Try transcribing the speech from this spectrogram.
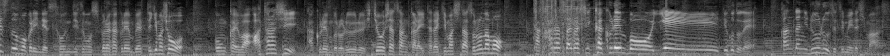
です。どうもかりんです。本日もスプラかくれんぼやっていきましょう。今回は新しいかくれんぼのルール視聴者さんからいただきました。その名も宝探しかくれんぼ。イエーイ！ということで簡単にルールを説明いたします。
